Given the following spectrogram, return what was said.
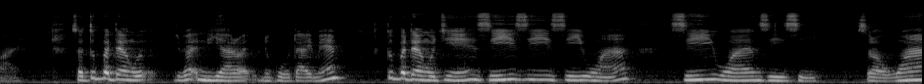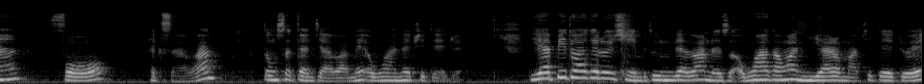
ပါတယ်ဆိုတော့သူ့ပတန်ကိုဒီဘက်အနီကတော့ငကိုတိုင်းမယ်သူ့ပတန်ကိုကြည့်ရင် ZZZ1 Z1ZZ ဆိုတော့1 4 hexa ပါ3စက္ကန့်ကြာပါမယ်အဝါနဲ့ဖြစ်တဲ့အတွက်ဒီကပြီးသွားခဲ့လို့ရှိရင်ဘယ်သူနေသွားမလဲဆိုတော့အဝါကောင်ကနေရတော့မှဖြစ်တဲ့အတွက်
